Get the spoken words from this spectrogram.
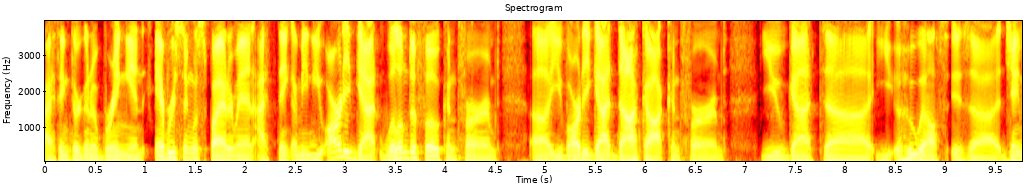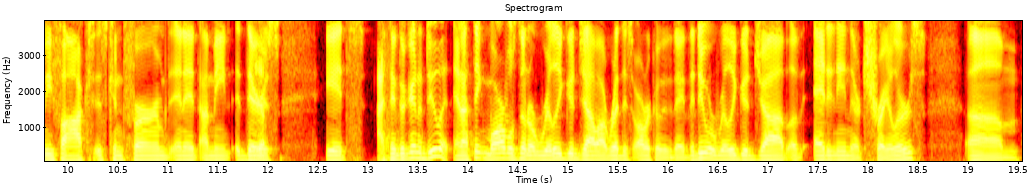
I think they're gonna bring in every single Spider-Man. I think. I mean, you already got Willem Dafoe confirmed. Uh, you've already got Doc Ock confirmed. You've got uh, you, who else is uh, Jamie Foxx is confirmed in it. I mean, there's it's I think they're going to do it, and I think Marvel's done a really good job. I read this article the other day. They do a really good job of editing their trailers. Um,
